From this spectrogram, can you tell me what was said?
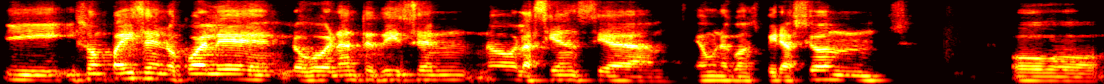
y, y, son países en los cuales los gobernantes dicen, no, la ciencia es una conspiración, o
